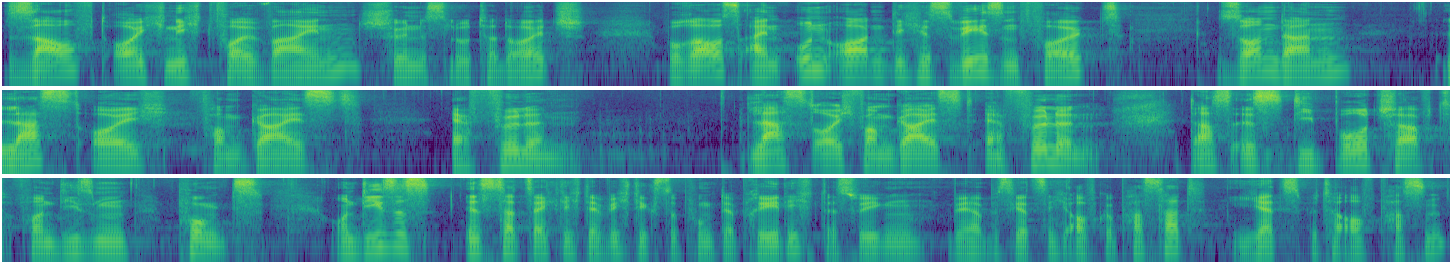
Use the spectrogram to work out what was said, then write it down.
sauft euch nicht voll Wein, schönes Lutherdeutsch, woraus ein unordentliches Wesen folgt, sondern lasst euch vom Geist erfüllen. Lasst euch vom Geist erfüllen. Das ist die Botschaft von diesem Punkt. Und dieses ist tatsächlich der wichtigste Punkt der Predigt. Deswegen, wer bis jetzt nicht aufgepasst hat, jetzt bitte aufpassen.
